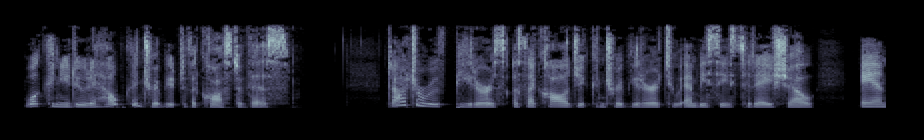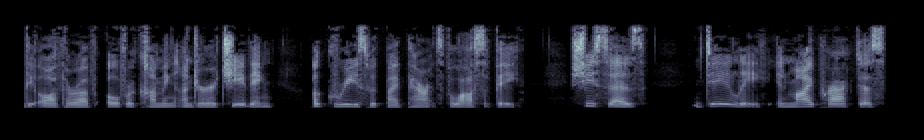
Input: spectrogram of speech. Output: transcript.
what can you do to help contribute to the cost of this? Dr. Ruth Peters, a psychology contributor to NBC's Today Show and the author of Overcoming Underachieving, agrees with my parents' philosophy. She says, Daily in my practice,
